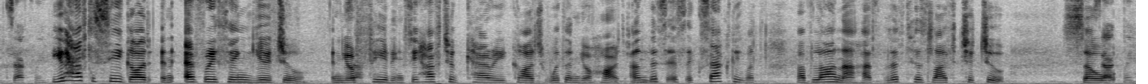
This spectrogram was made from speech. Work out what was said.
Exactly. You have to see God in everything you do, in your feelings. You have to carry God within your heart. And mm-hmm. this is exactly what Mavlana has lived his life to do. So exactly.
